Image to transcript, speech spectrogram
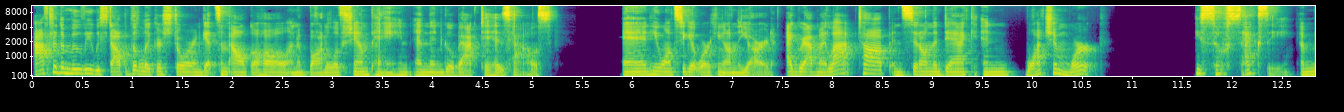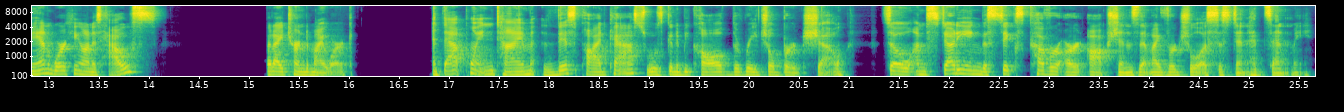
After the movie, we stop at the liquor store and get some alcohol and a bottle of champagne and then go back to his house. And he wants to get working on the yard. I grab my laptop and sit on the deck and watch him work. He's so sexy, a man working on his house. But I turn to my work. At that point in time, this podcast was going to be called The Rachel Birch Show. So I'm studying the six cover art options that my virtual assistant had sent me.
